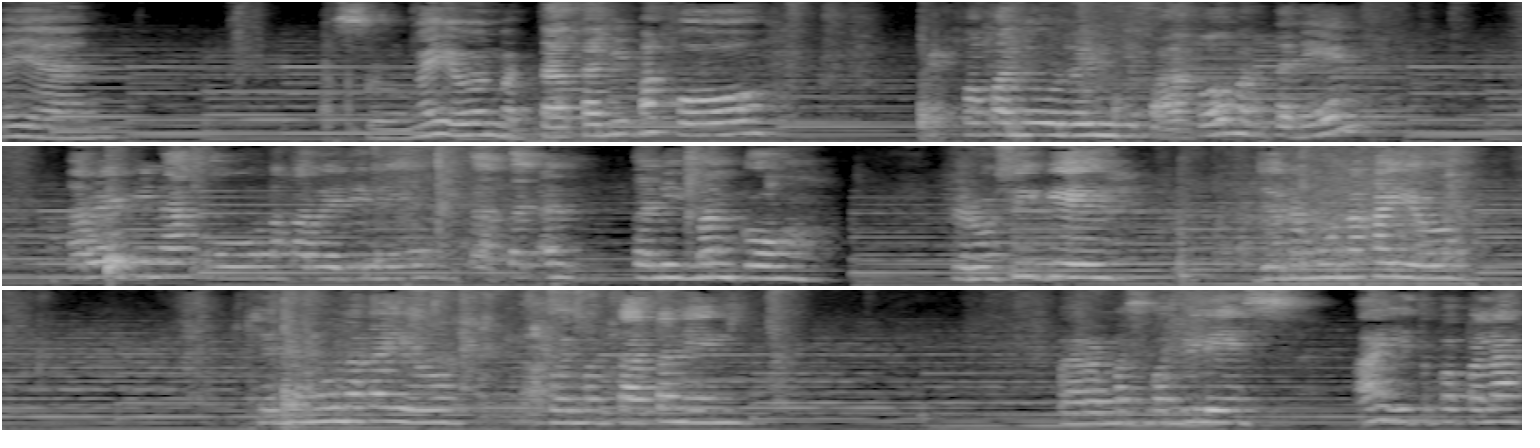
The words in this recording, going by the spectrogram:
Ayan. So, ngayon, magtatanim ako. Papanurin niyo pa ako magtanim. Nakaready na ako. Nakaready na yung taniman ko. Pero sige, dyan na muna kayo. Dyan na muna kayo. Ako'y magtatanim. Para mas mabilis. Ay, ito pa pala.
